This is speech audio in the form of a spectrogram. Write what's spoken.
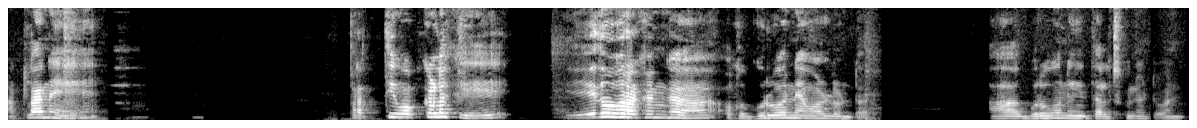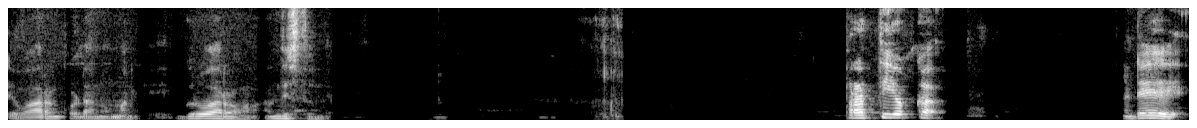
అట్లానే ప్రతి ఒక్కళ్ళకి ఏదో రకంగా ఒక గురువు అనేవాళ్ళు ఉంటారు. ఆ గురువుని తలుచుకునేటువంటి వారం కూడాను మనకి గురువారం అందిస్తుంది. ప్రతి ఒక్క అంటే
